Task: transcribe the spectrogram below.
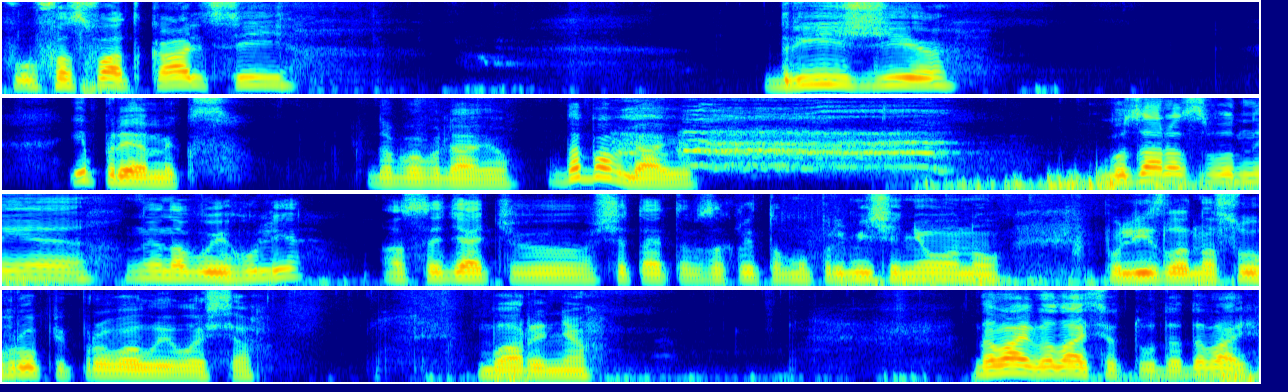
фосфат кальцій, дріжджі і премікс добавляю. Добавляю. Бо зараз вони не на вигулі, а сидять, е, вважайте, в закритому приміщенні, воно полізла на сугроб і провалилася бариня. Давай, вилазь оттуда, давай.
